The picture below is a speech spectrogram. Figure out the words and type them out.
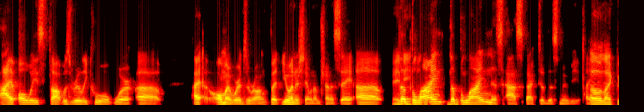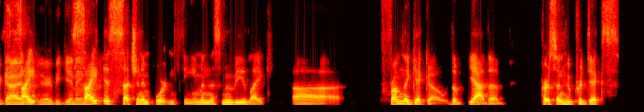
I always thought was really cool were. Uh, I, all my words are wrong, but you understand what I'm trying to say. Uh, the blind, the blindness aspect of this movie. Like, oh, like the guy at sight- the very beginning. sight is such an important theme in this movie like uh from the get-go the yeah the person who predicts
